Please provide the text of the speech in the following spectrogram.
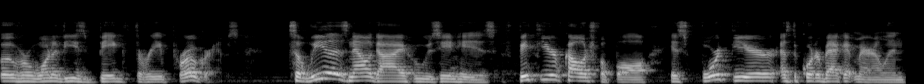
over one of these big three programs. Taulia is now a guy who's in his fifth year of college football, his fourth year as the quarterback at Maryland.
